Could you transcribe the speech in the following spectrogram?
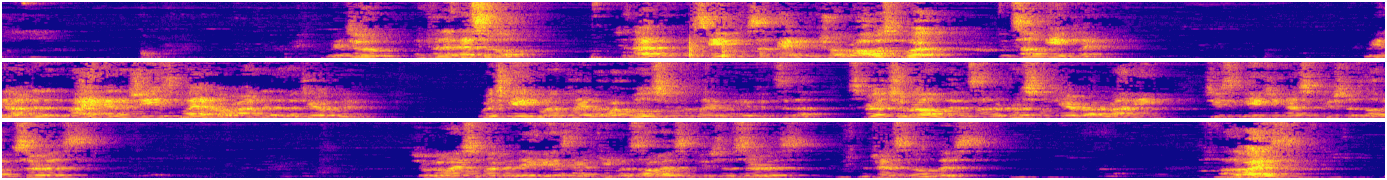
We're too infinitesimal to not escape some kind of control. We're always put in some game plan. We're either under the divine energies plan or we're under the material plan. Which game you want to play by? What rules you want to play by? If it's in the spiritual realm, then it's under personal care, Radharani. She's engaging us in Krishna's loving service. Yogamaya Subhadra Devi is here to keep us always in Krishna's service and transcendental bliss. Otherwise,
